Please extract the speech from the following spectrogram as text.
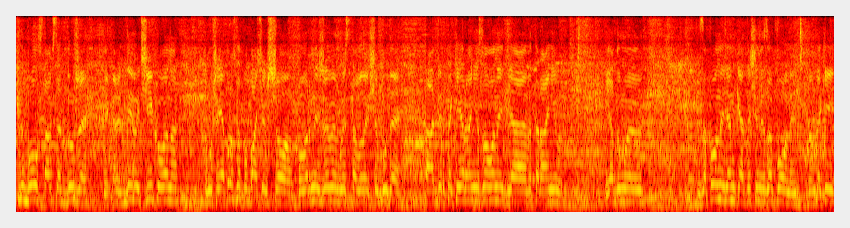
Баскетбол стався дуже як кажуть, неочікувано, тому що я просто побачив, що повернись живим виставили, що буде табір такий організований для ветеранів. Я думаю, заповнить анкету чи не заповнить. Там такий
